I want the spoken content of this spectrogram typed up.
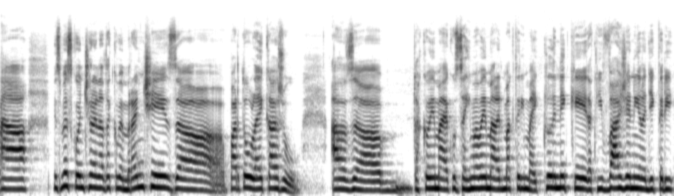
A my jsme skončili na takovém ranči s partou lékařů a s takovými jako zajímavými lidmi, kteří mají kliniky, takový vážený lidi, kteří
